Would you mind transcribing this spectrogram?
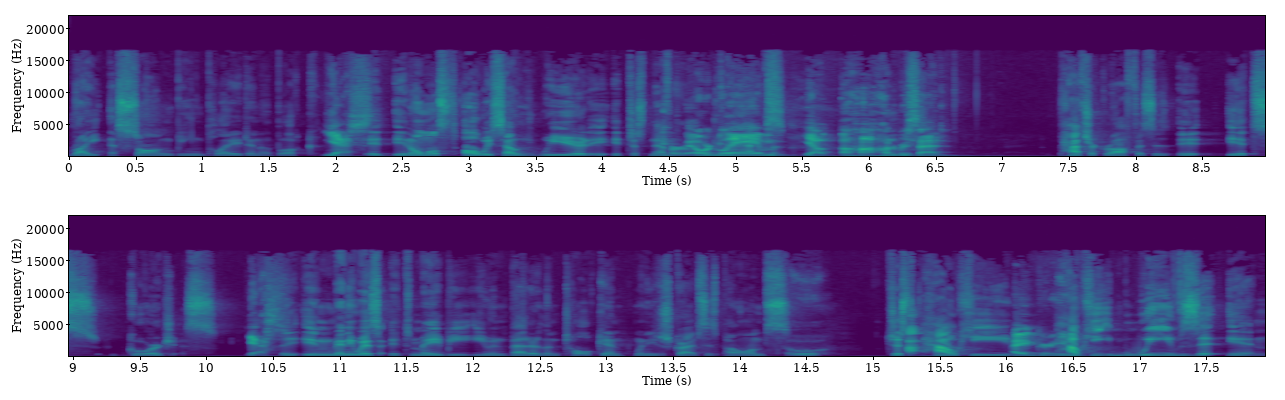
write a song being played in a book. Yes. it, it almost always sounds weird. It, it just never or lame. connects. Yeah, uh hundred percent. Patrick Rothfuss is it, it's gorgeous. Yes. In many ways, it's maybe even better than Tolkien when he describes his poems. Ooh. Just how he I agree. how he weaves it in.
